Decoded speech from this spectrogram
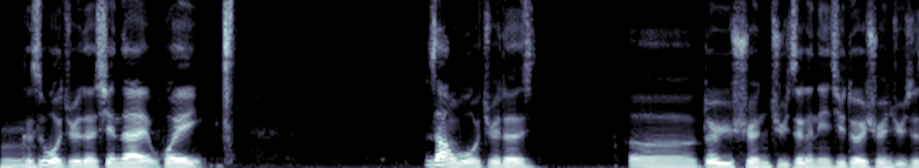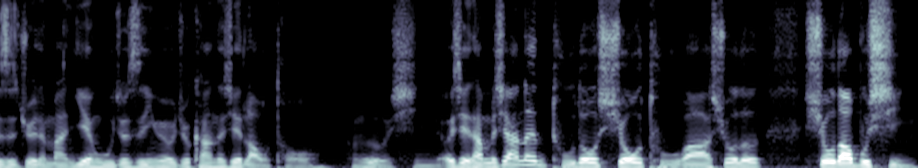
嗯可是我觉得现在会 让我觉得，呃，对于选举这个年纪对选举就是觉得蛮厌恶，就是因为我就看到那些老头很恶心，而且他们现在那个图都修图啊，修都修到不行。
